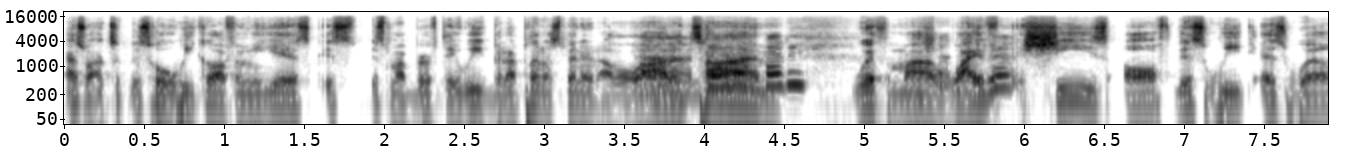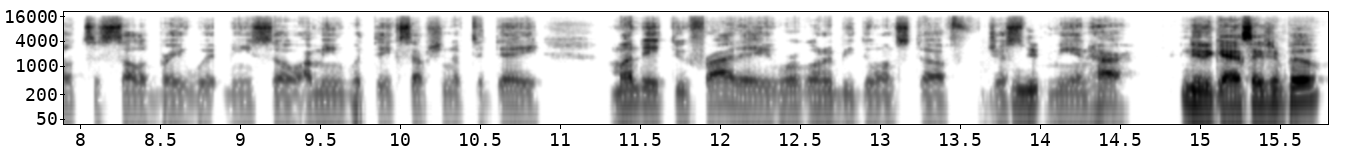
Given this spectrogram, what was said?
That's why I took this whole week off. I mean, yeah, it's, it's, it's my birthday week, but I plan on spending a lot of time with my wife. She's off this week as well to celebrate with me. So, I mean, with the exception of today, Monday through Friday, we're going to be doing stuff just need, me and her. You need a gas station pill?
